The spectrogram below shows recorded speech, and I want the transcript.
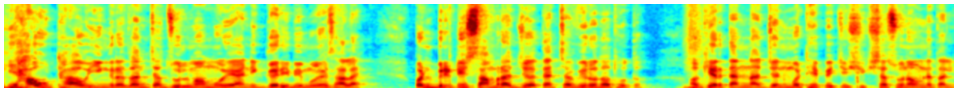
की हा उठाव इंग्रजांच्या जुलमामुळे आणि गरिबीमुळे झालाय. पण ब्रिटिश साम्राज्य त्यांच्या विरोधात होतं. अखेर त्यांना जन्मठेपेची शिक्षा सुनावण्यात आली.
